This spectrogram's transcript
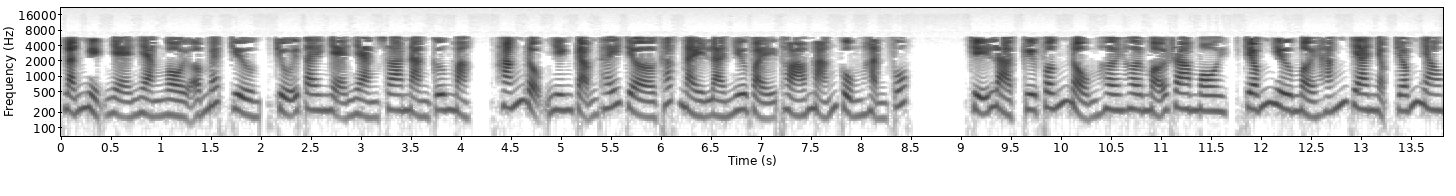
lãnh nghiệt nhẹ nhàng ngồi ở mép giường, chuỗi tay nhẹ nhàng xoa nàng gương mặt, hắn đột nhiên cảm thấy giờ khắc này là như vậy thỏa mãn cùng hạnh phúc. Chỉ là kia phấn nộn hơi hơi mở ra môi, giống như mời hắn gia nhập giống nhau,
